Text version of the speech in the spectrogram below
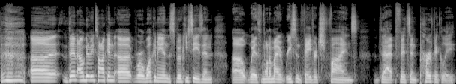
Uh, then I'm going to be talking. Uh, we're welcoming in the spooky season uh, with one of my recent favorite finds that fits in perfectly.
